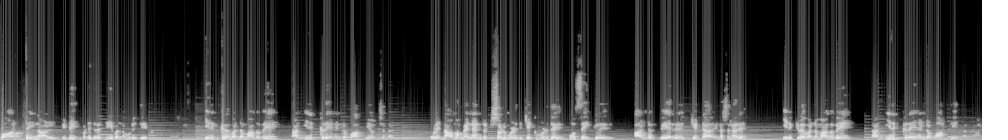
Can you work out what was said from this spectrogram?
வார்த்தையினால் இடைப்படுகிற தேவன் நம்முடைய தேவன். இருக்கிற வண்ணமாகவே நான் இருக்கிறேன் என்ற வார்த்தையை சொன்னார். உங்களை நாமம் என்ன என்று சொல்லும் பொழுது கேட்கும் பொழுது மோசைக்கு ஆண்ட பேர் கேட்டா என்ன சொன்னாரு? இருக்கிற வண்ணமாகவே நான் இருக்கிறேன் என்ற வார்த்தையை தந்தார்.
